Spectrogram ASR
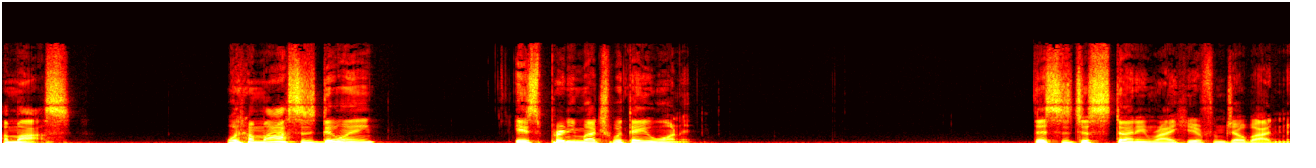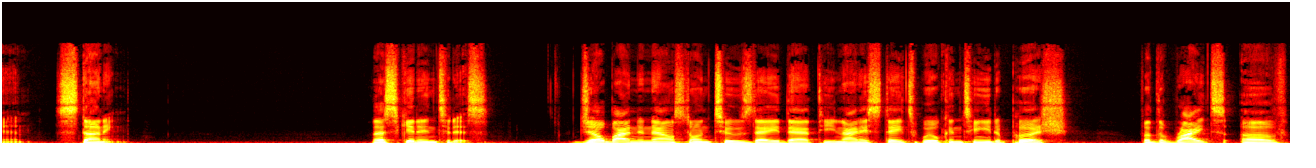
Hamas. What Hamas is doing is pretty much what they wanted. This is just stunning right here from Joe Biden, man. Stunning. Let's get into this. Joe Biden announced on Tuesday that the United States will continue to push for the rights of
